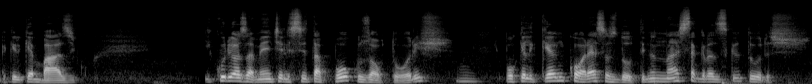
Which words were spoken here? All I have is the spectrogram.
aquilo que é básico. E curiosamente ele cita poucos autores, uhum. porque ele quer ancorar essas doutrinas nas Sagradas Escrituras,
